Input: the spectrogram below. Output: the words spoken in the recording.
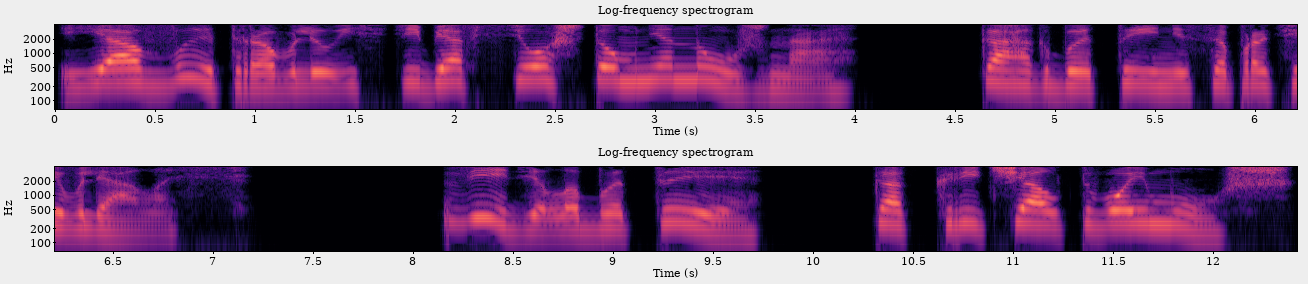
«Я вытравлю из тебя все, что мне нужно, как бы ты ни сопротивлялась. Видела бы ты, как кричал твой муж,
